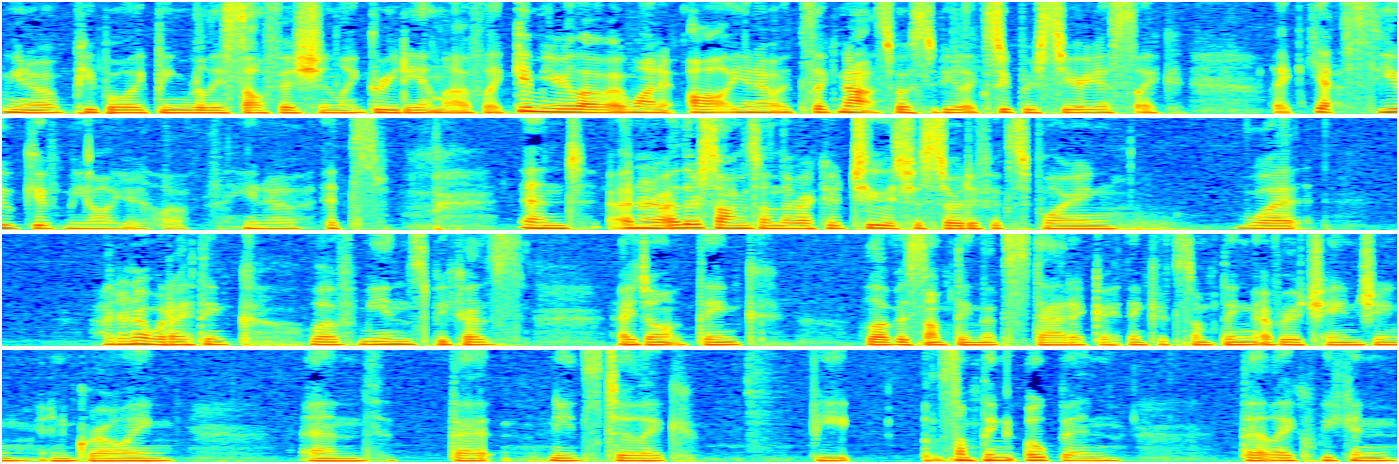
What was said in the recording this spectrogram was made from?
you know, people like being really selfish and like greedy in love. Like, give me your love, I want it all. You know, it's like not supposed to be like super serious. Like, like yes, you give me all your love. You know, it's and I don't know other songs on the record too. It's just sort of exploring what I don't know what I think love means because I don't think love is something that's static. I think it's something ever changing and growing and that needs to like be something open that like we can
